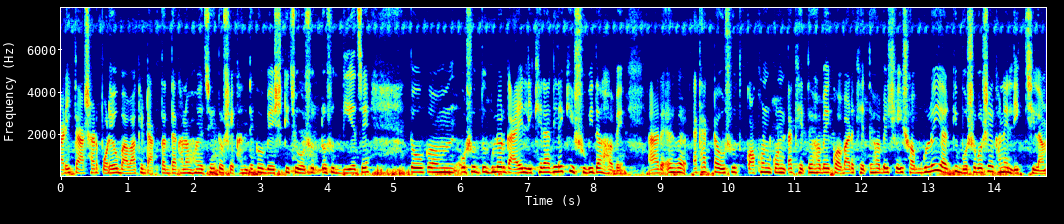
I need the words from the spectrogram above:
বাড়িতে আসার পরেও বাবাকে ডাক্তার দেখানো হয়েছে, তো সেখান থেকেও বেশ কিছু ওষুধ টষুধ দিয়েছে। তো ওষুধগুলোর গায়ে লিখে রাখলে কি সুবিধা হবে? আর এক একটা ওষুধ কখন কোনটা খেতে হবে, কবার খেতে হবে, সেই সবগুলোই আর কি বসে বসে এখানে লিখছিলাম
